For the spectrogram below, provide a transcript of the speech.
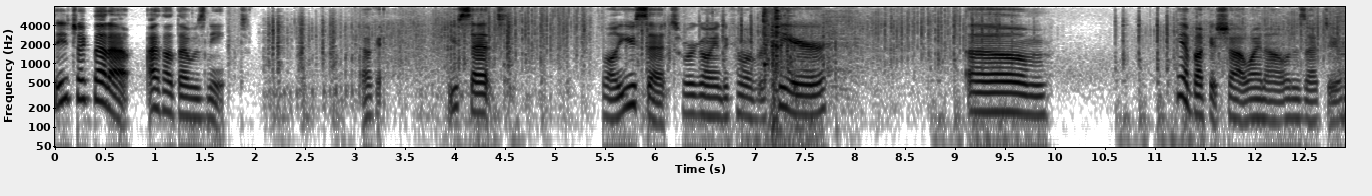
See, check that out. I thought that was neat. Okay. You set. While you set, we're going to come over here. Um... Yeah, bucket shot, why not? What does that do?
